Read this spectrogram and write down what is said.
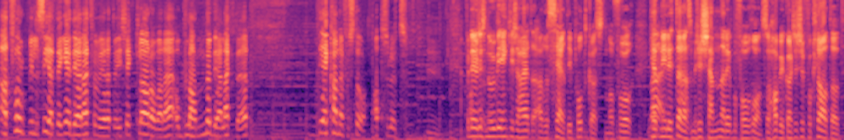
at folk vil si at jeg er dialektforvirret og ikke er klar over det, og blander dialekter, det kan jeg forstå. Absolutt. For det er jo liksom noe vi egentlig ikke har adressert i podkasten. Og for helt nye lyttere som ikke kjenner deg på forhånd, så har vi kanskje ikke forklart at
